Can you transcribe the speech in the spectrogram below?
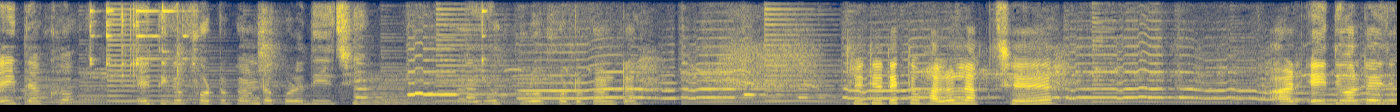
এই দেখো, এইদিকে ফটো ফ্রেমটা করে দিয়েছি। এই পুরো ফটো ফ্রেমটা যদিও দেখতে ভালো লাগছে। আর এই দেওয়ালটা এই যে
